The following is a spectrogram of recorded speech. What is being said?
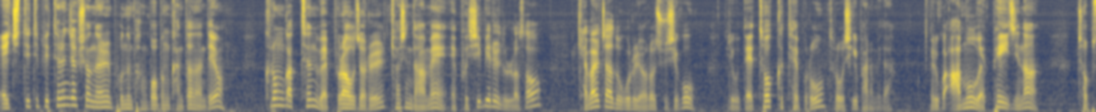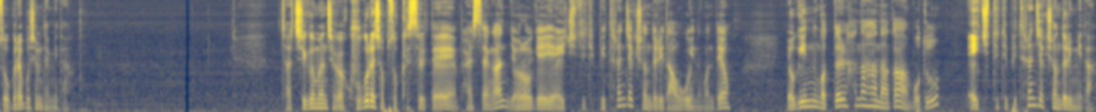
HTTP 트랜잭션을 보는 방법은 간단한데요. 크롬 같은 웹 브라우저를 켜신 다음에 F12를 눌러서 개발자 도구를 열어 주시고 그리고 네트워크 탭으로 들어오시기 바랍니다. 그리고 아무 웹페이지나 접속을 해보시면 됩니다. 자, 지금은 제가 구글에 접속했을 때 발생한 여러 개의 HTTP 트랜잭션들이 나오고 있는 건데요. 여기 있는 것들 하나하나가 모두 HTTP 트랜잭션들입니다.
